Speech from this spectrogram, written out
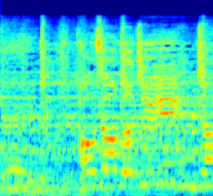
给你套上了金甲，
